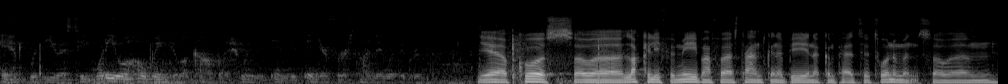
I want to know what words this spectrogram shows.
camp with the U.S. team. What are you hoping to accomplish when in, in your first time in with the group? Yeah, of course. So uh, luckily for me, my first time is going to be in a competitive tournament. So um,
